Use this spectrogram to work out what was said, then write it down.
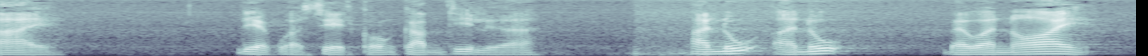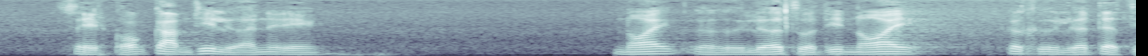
ตาย เรียกว่าเศษของกรรมที่เหลือ อนุอนุแปลว่าน้อย เศษของกรรมที่เหลือนั่นเอง น้อยก็คือเหลือส่วนที่น้อย ก็คือเหลือแต่เศ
